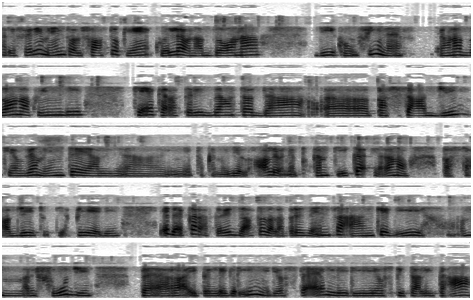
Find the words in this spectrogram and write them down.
riferimento al fatto che quella è una zona di confine, è una zona quindi che è caratterizzata da uh, passaggi che ovviamente al, uh, in epoca medievale o in epoca antica erano passaggi tutti a piedi ed è caratterizzata dalla presenza anche di um, rifugi per i pellegrini, di ostelli, di ospitalità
